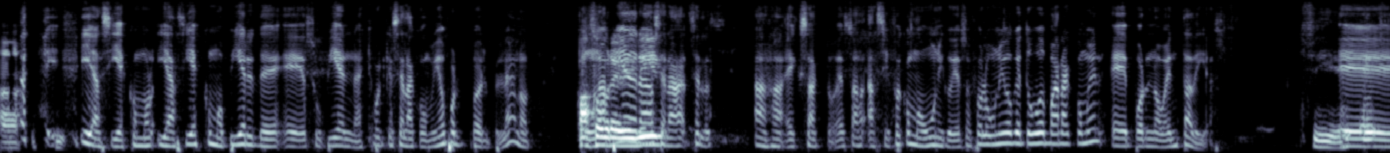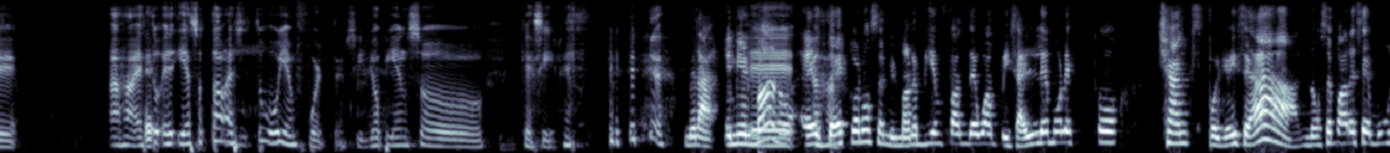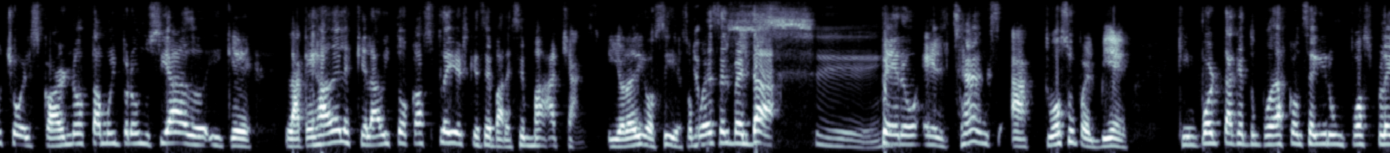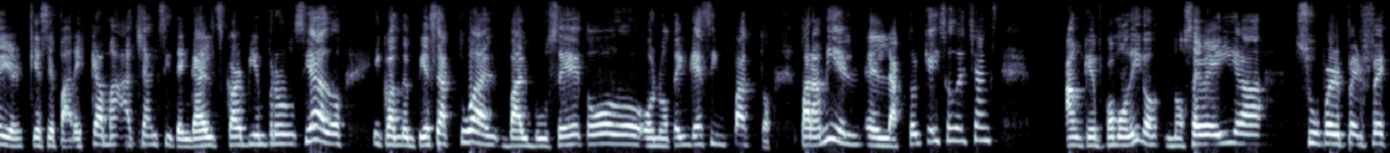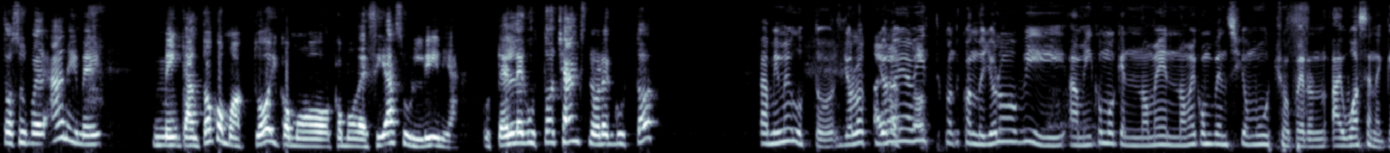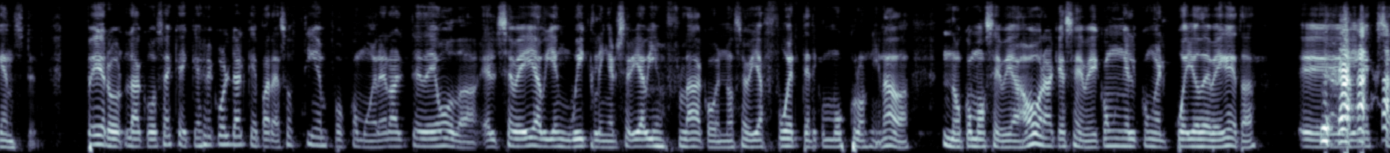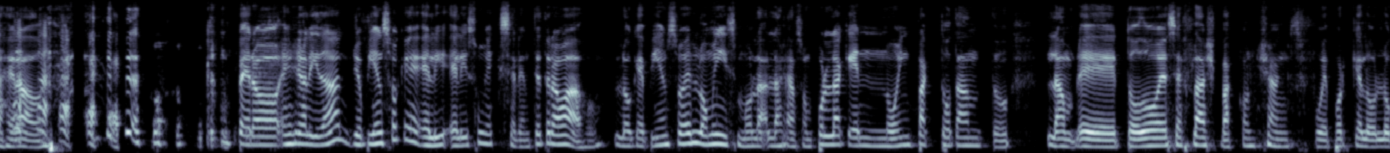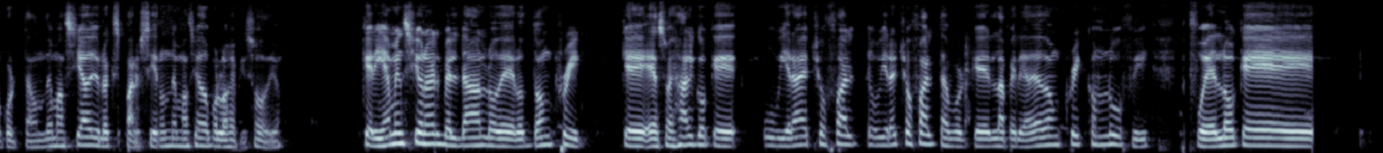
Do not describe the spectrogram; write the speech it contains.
Ah. y, así es como, y así es como pierde eh, su pierna. Es porque se la comió por, por el plano. Para sobrevivir. se la, Ajá, exacto. así fue como único. Y eso fue lo único que tuvo para comer eh, por 90 días. Sí. Eh, ajá, eh, y eso, estaba, estuvo bien fuerte. Sí, yo pienso que sí. Mira, y mi hermano, ustedes conocen, mi hermano es bien fan de One Piece. A él le molestó Shanks porque dice, ah, no se parece mucho, el Scar no está muy pronunciado y que la queja de él es que él ha visto cosplayers que se parecen más a Shanks. Y yo le digo, sí, eso puede ser verdad. Pero el Shanks actuó súper bien. ¿Qué importa que tú puedas conseguir un post player que se parezca más a Shanks y tenga el scar bien pronunciado y cuando empiece a actuar balbucee todo o no tenga ese impacto? Para mí, el, el actor que hizo de Shanks, aunque como digo, no se veía súper perfecto, súper anime, me encantó como actuó y como, como decía sus líneas. ¿Usted le gustó Shanks? ¿No les gustó? A mí me gustó. Yo lo, yo lo había visto, cuando, cuando, yo lo vi, a mí como que no me, no me convenció mucho, pero I wasn't against it. Pero la cosa es que hay que recordar que para esos tiempos, como era el arte de Oda, él se veía bien weakling, él se veía bien flaco, él no se veía fuerte con músculos ni nada. No como se ve ahora, que se ve con el, con el cuello de Vegeta eh, bien exagerado. Pero en realidad yo pienso que él, él, hizo un excelente trabajo. Lo que pienso es lo mismo. La, la razón por la que no impactó tanto la, eh, todo ese flashback con Shanks fue porque lo, lo, cortaron demasiado y lo esparcieron demasiado por los episodios. Quería mencionar, ¿verdad? Lo de los Don Creek, que eso es algo que hubiera hecho falta, hubiera hecho falta porque la pelea de Don Creek con Luffy fue lo que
